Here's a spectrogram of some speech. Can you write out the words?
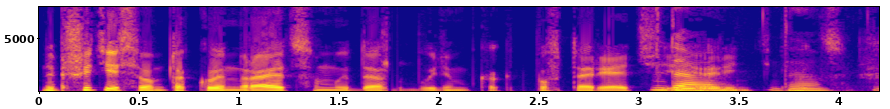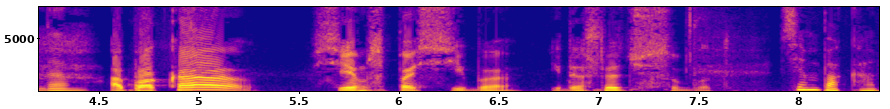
Напишите, если вам такое нравится, мы даже будем как-то повторять да, и ориентироваться. Да, да. А пока Всем спасибо и до следующей субботы. Всем пока.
